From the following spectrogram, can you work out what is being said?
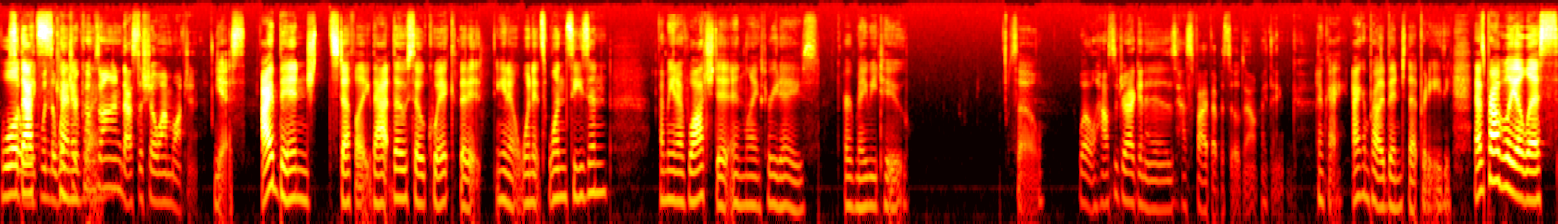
Well, so, that's like when The Witcher comes on. That's the show I'm watching. Yes. I binge stuff like that though so quick that it, you know, when it's one season, I mean, I've watched it in like 3 days or maybe 2. So, Well, House of Dragon is has five episodes out. I think. okay. I can probably binge that pretty easy. That's probably a less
